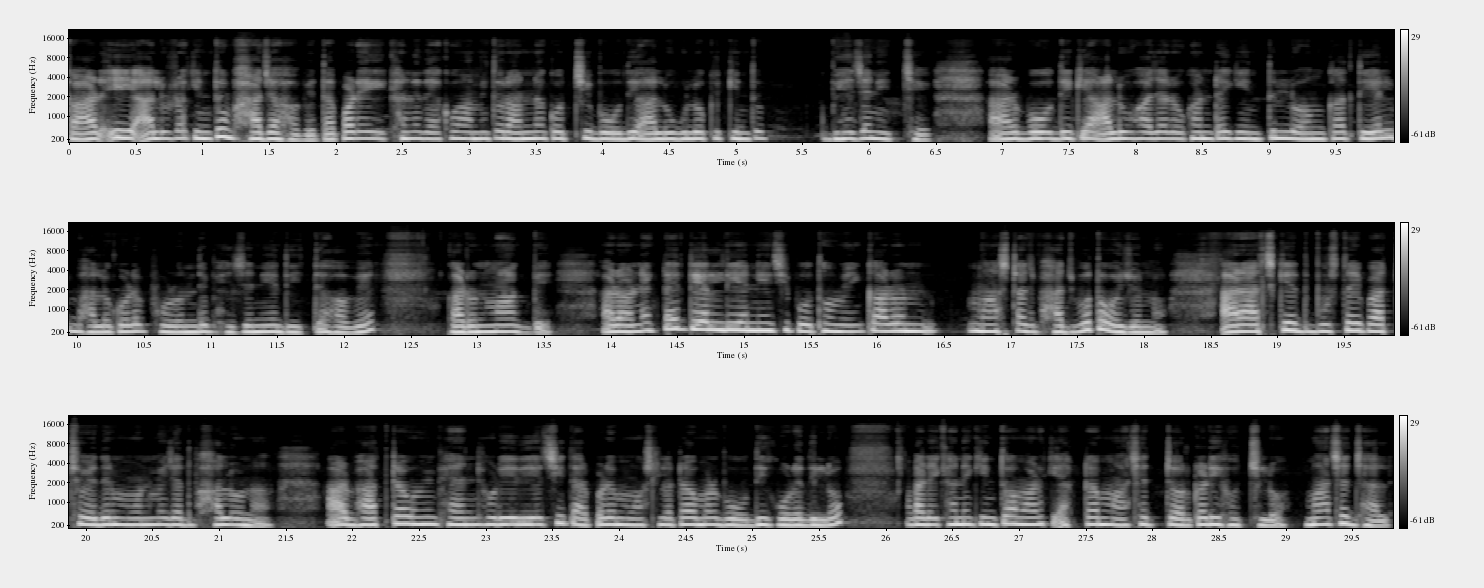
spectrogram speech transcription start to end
কার এই আলুটা কিন্তু ভাজা হবে। তারপরে এখানে দেখো, আমি তো রান্না করছি, বৌদি আলুগুলোকে কিন্তু ভেজে নিচ্ছে। আর বৌদিকে আলু ভাজার ওখানটায় কিন্তু লঙ্কা, তেল ভালো করে ফোড়ন দিয়ে ভেজে নিয়ে দিতে হবে, কারণ মাখবে। আর অনেকটাই তেল দিয়ে নিয়েছি প্রথমেই, কারণ মাছ টাছ ভাজবো তো ওই জন্য। আর আজকে বুঝতেই পারছ, এদের মন মেজাজ ভালো না। আর ভাতটাও আমি ফ্যান ঝরিয়ে দিয়েছি, তারপরে মশলাটাও আমার বৌদি করে দিল। আর এখানে কিন্তু আমার একটা মাছের তরকারি হচ্ছিল, মাছের ঝাল।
